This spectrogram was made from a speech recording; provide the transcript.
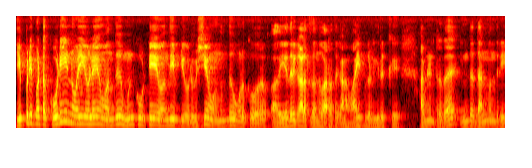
இப்படிப்பட்ட கொடிய நோய்களையும் வந்து முன்கூட்டியே வந்து இப்படி ஒரு விஷயம் வந்து உங்களுக்கு ஒரு அது எதிர்காலத்தில் வந்து வரதுக்கான வாய்ப்புகள் இருக்குது அப்படின்றத இந்த தன்வந்திரி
